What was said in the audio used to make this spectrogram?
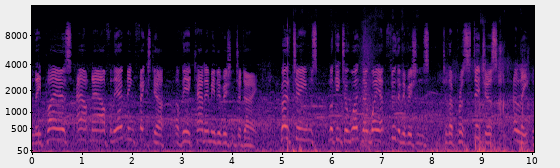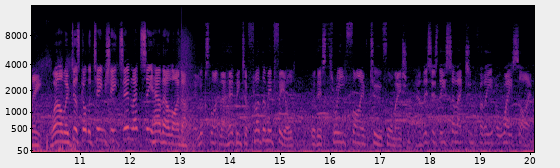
And the players out now for the opening fixture of the Academy Division today. Both teams looking to work their way up through the divisions to the prestigious Elite League. Well, we've just got the team sheets in. Let's see how they'll line up. It looks like they're hoping to flood the midfield with this 3-5-2 formation. And this is the selection for the away side.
